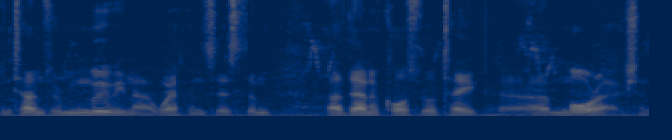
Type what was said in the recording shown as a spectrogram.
in terms of removing that weapon system, then of course we'll take more action.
